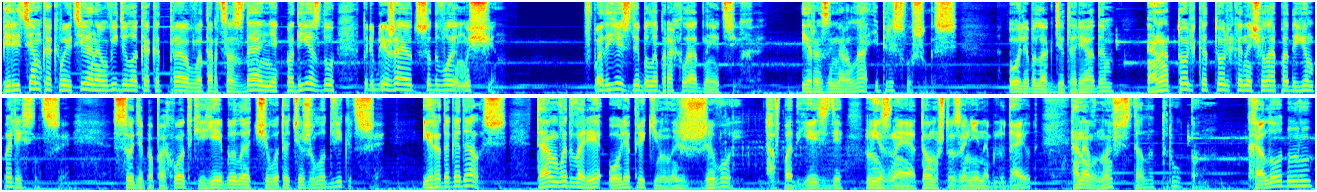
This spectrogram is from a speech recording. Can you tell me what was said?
Перед тем, как войти, она увидела, как от правого торца здания к подъезду приближаются двое мужчин. В подъезде было прохладно и тихо. Ира замерла и прислушалась. Оля была где-то рядом. Она только-только начала подъем по лестнице. Судя по походке, ей было от чего-то тяжело двигаться. Ира догадалась. Там во дворе Оля прикинулась живой. А в подъезде, не зная о том, что за ней наблюдают, она вновь стала трупом. Холодным,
